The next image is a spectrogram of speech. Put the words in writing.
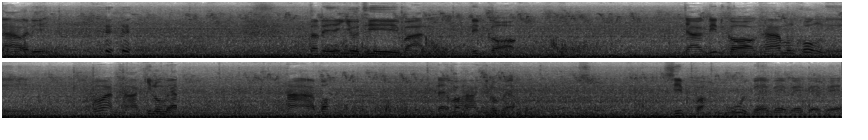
หนาวดี ตอนนี้ยังอยู่ที่บ้านดินกอก จากดินกอกหาเมืองคงนี่ประมาณหากิโลเมตรหาบ่แต่ว่าหากิโลเมตรสิบป่ะอุ้ยแบะแบะแบะแบะแบะ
